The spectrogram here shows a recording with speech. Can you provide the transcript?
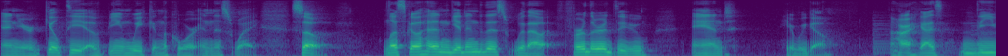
and you're guilty of being weak in the core in this way. So let's go ahead and get into this without further ado. And here we go. All right, guys, the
